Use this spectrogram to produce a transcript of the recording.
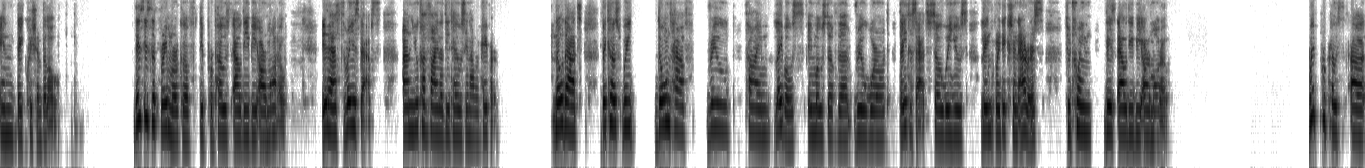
in the equation below. This is the framework of the proposed LDBR model. It has three steps, and you can find the details in our paper. Note that because we don't have real-time labels in most of the real-world datasets, so we use link prediction errors to train this LDBR model. We propose a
